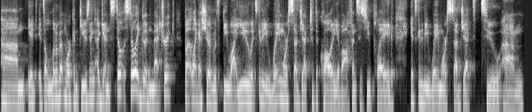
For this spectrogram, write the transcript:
Um, it, it's a little bit more confusing. Again, still still a good metric, but like I showed with BYU, it's going to be way more subject to the quality of offenses you played. It's going to be way more subject to um,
